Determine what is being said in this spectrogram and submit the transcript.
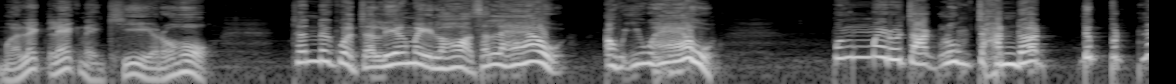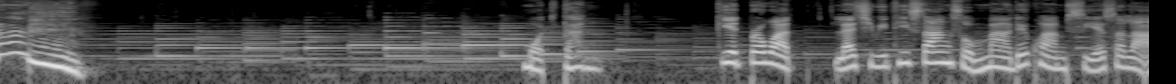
เหมือนเล็กๆในขี้โรค ฉันนึกว่าจะเลี้ยงไม่รอดซะแล้ว เอาอีแวว มึงไม่รู้จักลุงจันเด้อดึบปนี่หมดกัน เกียรติประวัติ และชีวิตที่สร้างสมมาด้วยความเสียสละ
